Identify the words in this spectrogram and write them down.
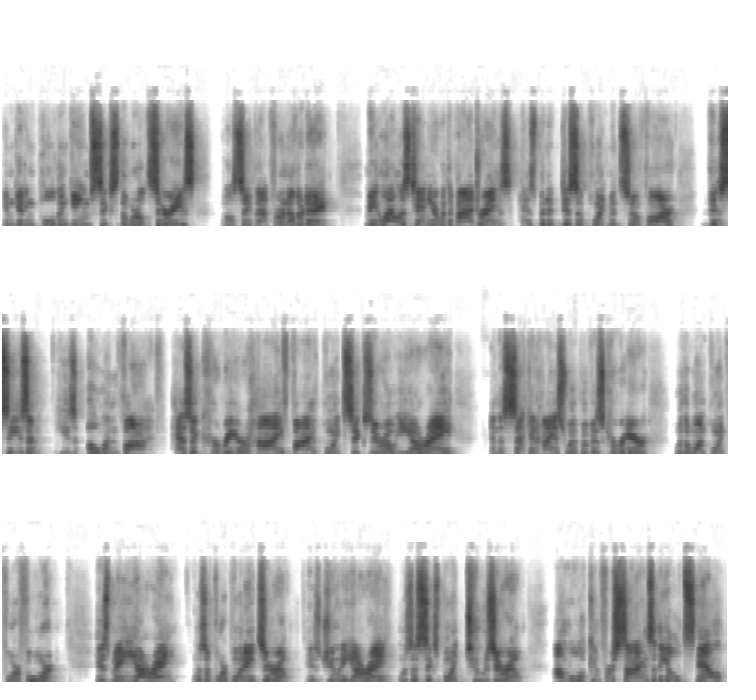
him getting pulled in game 6 of the World Series, but I'll save that for another day. Meanwhile, his tenure with the Padres has been a disappointment so far. This season, he's 0 5, has a career high 5.60 ERA, and the second highest whip of his career with a 1.44. His May ERA was a 4.80. His June ERA was a 6.20. I'm looking for signs of the old Snell,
